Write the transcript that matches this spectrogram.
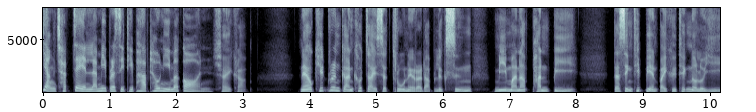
อย่างชัดเจนและมีประสิทธิภาพเท่านี้มาก่อน ใช่ครับ แนวคิดเรื่องการเข้าใจศัตรูในระดับลึกซึ้ง มีมานับพันปี แต่สิ่งที่เปลี่ยนไปคือเทคโนโลยี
